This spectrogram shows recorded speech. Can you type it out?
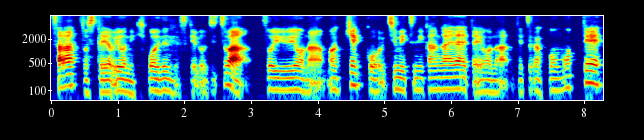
さらっとしたように聞こえるんですけど、実はというような、まあ、結構緻密に考えられたような哲学を持って、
